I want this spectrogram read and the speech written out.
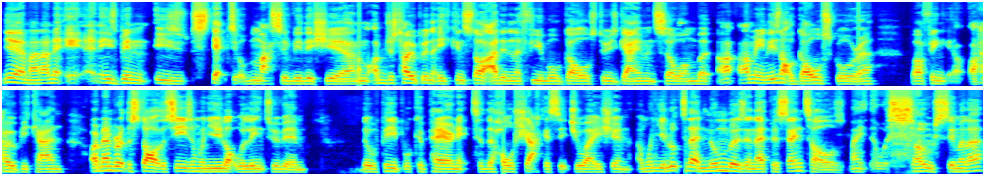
Yeah, man, and it, and he's been he's stepped it up massively this year, and I'm, I'm just hoping that he can start adding a few more goals to his game and so on. But I, I mean, he's not a goal scorer, but I think I hope he can. I remember at the start of the season when you lot were linked with him, there were people comparing it to the whole Xhaka situation, and when you looked at their numbers and their percentiles, mate, they were so similar.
